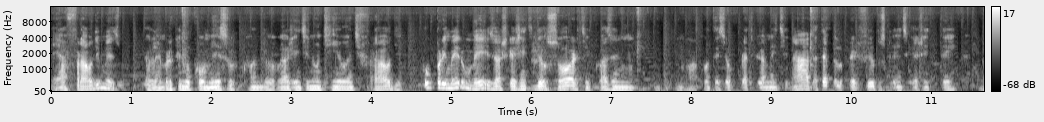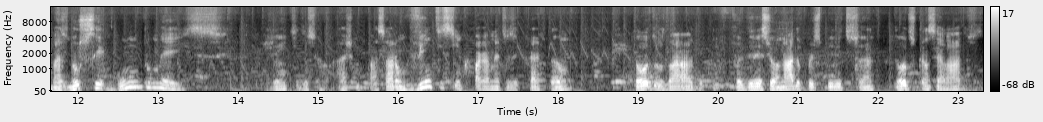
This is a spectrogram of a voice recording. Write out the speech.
é a fraude mesmo. Eu lembro que no começo, quando a gente não tinha o antifraude, o primeiro mês acho que a gente deu sorte, quase não, não aconteceu praticamente nada, até pelo perfil dos clientes que a gente tem. Mas no segundo mês, Gente do céu, acho que passaram 25 pagamentos de cartão, todos lá, foi direcionado para o Espírito Santo, todos cancelados,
